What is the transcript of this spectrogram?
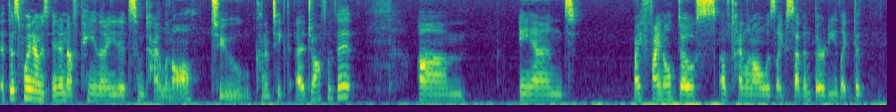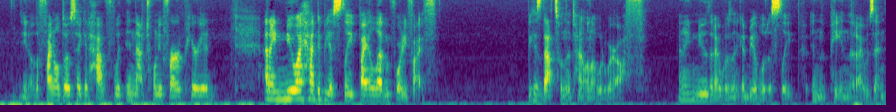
at this point i was in enough pain that i needed some tylenol to kind of take the edge off of it um, and my final dose of Tylenol was like 7:30, like the you know, the final dose I could have within that 24-hour period. And I knew I had to be asleep by 11:45 because that's when the Tylenol would wear off. And I knew that I wasn't going to be able to sleep in the pain that I was in.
